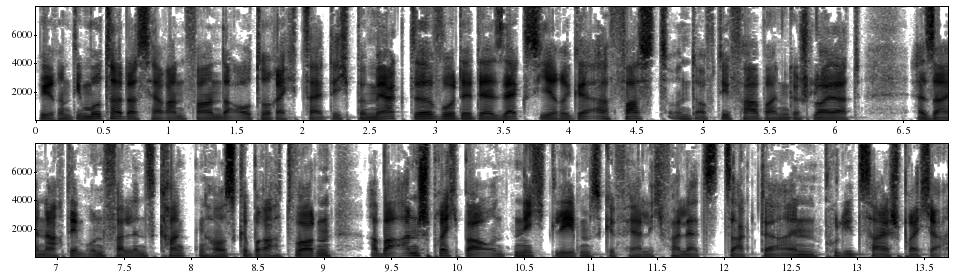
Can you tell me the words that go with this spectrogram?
Während die Mutter das heranfahrende Auto rechtzeitig bemerkte, wurde der Sechsjährige erfasst und auf die Fahrbahn geschleudert. Er sei nach dem Unfall ins Krankenhaus gebracht worden, aber ansprechbar und nicht lebensgefährlich verletzt, sagte ein Polizeisprecher.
